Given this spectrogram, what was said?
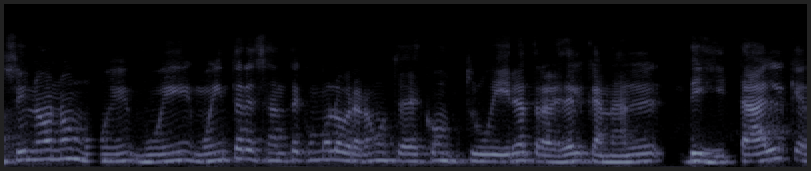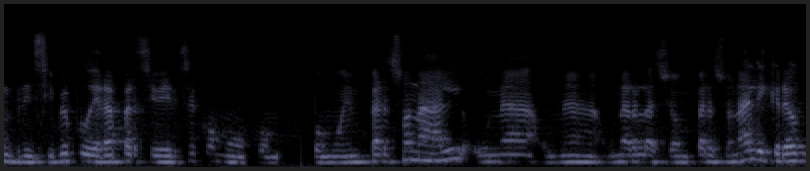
Sí, no, no, muy, muy, muy interesante cómo lograron ustedes construir a través del canal digital, que en principio pudiera percibirse como, como, como impersonal, una, una, una, relación personal, y creo,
